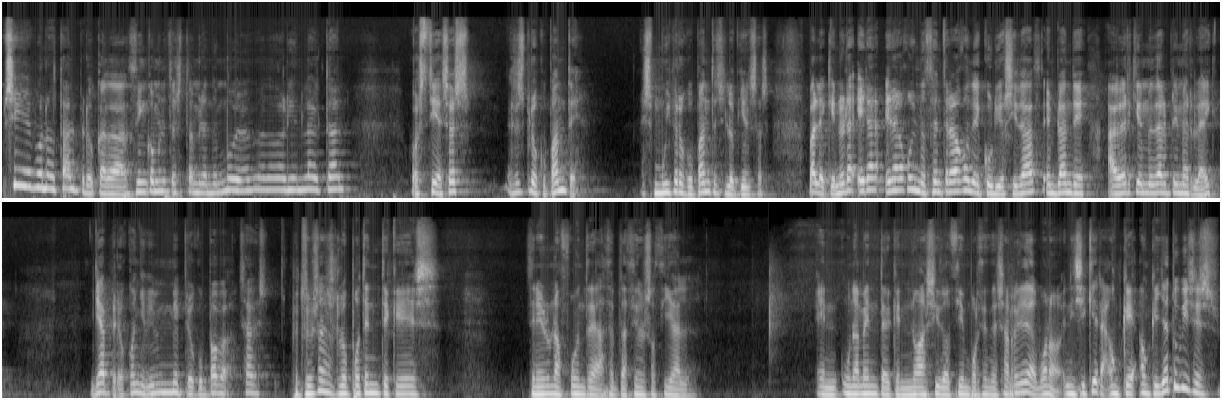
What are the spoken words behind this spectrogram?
Sí, bueno, tal, pero cada cinco minutos está mirando el móvil, me ha dado alguien like, tal. Hostia, eso es, eso es preocupante. Es muy preocupante si lo piensas. Vale, que no era, era, era algo inocente, era algo de curiosidad, en plan de a ver quién me da el primer like. Ya, pero coño, a mí me preocupaba, ¿sabes? Pero tú sabes lo potente que es tener una fuente de aceptación social en una mente que no ha sido 100% desarrollada. Bueno, ni siquiera, aunque, aunque ya tuvieses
